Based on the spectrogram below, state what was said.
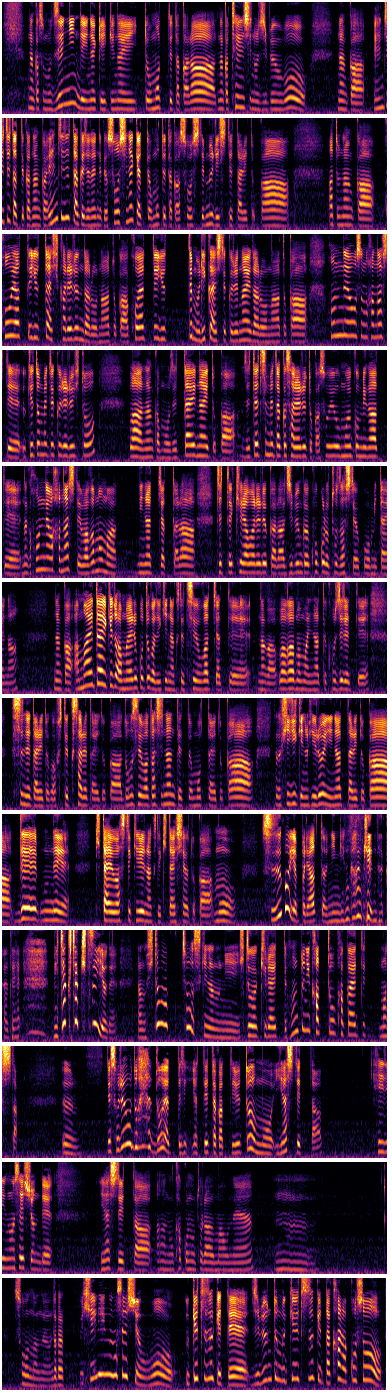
なんかその善人でいなきゃいけないと思ってたからなんか天使の自分をなんか演じてたっていうかなんか演じてたわけじゃないんだけどそうしなきゃって思ってたからそうして無理してたりとかあとなんかこうやって言ったら惹かれるんだろうなとかこうやって言っても理解してくれないだろうなとか本音をその話して受け止めてくれる人はなんかもう絶対ないとか絶対冷たくされるとかそういう思い込みがあってなんか本音を話してわがままになっちゃったら絶対嫌われるから自分が心閉ざしておこうみたいな。なんか甘えたいけど甘えることができなくて強がっちゃってなんかわがままになってこじれて拗ねたりとかふてくされたりとかどうせ私なんてって思ったりとかなんか悲劇のヒロインになったりとかでね期待は捨てきれなくて期待しちゃうとかもうすごいやっぱりあった人間関係の中でめちゃくちゃきついよね。あの人が超好きなのに人が嫌いって本当に葛藤を抱えてました。うん。でそれをどうやどうやってやってったかっていうともう癒してった。ヒーリングセッションで癒していったあの過去のトラウマをね。うん。そうなのよ。だからヒーリングのセッションを受け続けて自分と向き合い続けたからこそ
